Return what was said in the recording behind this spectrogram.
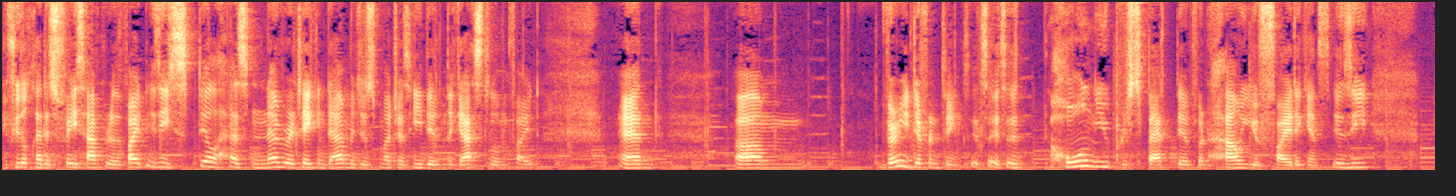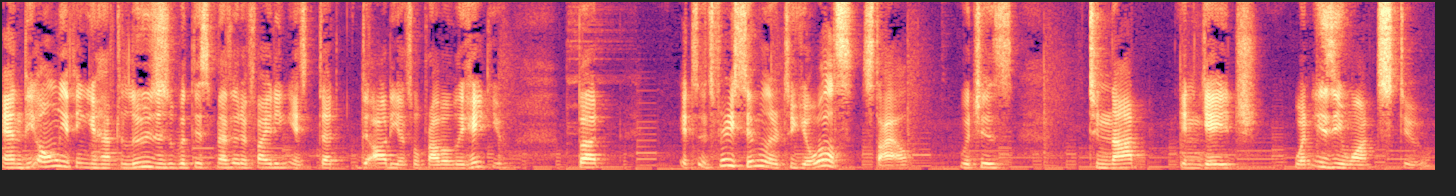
if you look at his face after the fight, Izzy still has never taken damage as much as he did in the Gastelum fight, and um, very different things. It's it's a whole new perspective on how you fight against Izzy. And the only thing you have to lose with this method of fighting is that the audience will probably hate you. But it's it's very similar to Yoel's style, which is to not engage when Izzy wants to.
